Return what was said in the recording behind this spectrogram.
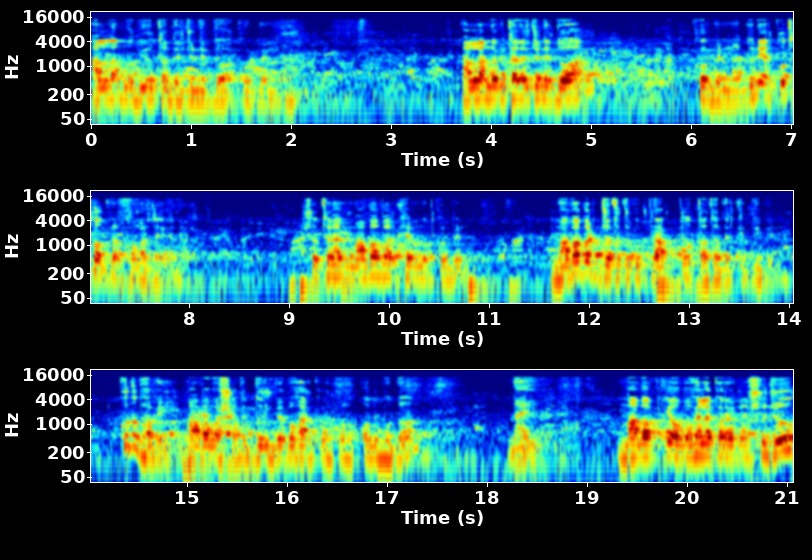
আল্লাহ নবীও তাদের জন্য দোয়া করবেন না। আল্লাহ নবী তাদের জন্য দোয়া করবেন না। দুনিয়ার কোথাও আপনার ক্ষমার জায়গা নেই। সুতরাং মা বাবার খেদমত করবেন। মা বাবার যতটুকু প্রাপ্য তা তাদেরকে দিবেন। কোনোভাবেই মা বাবার সাথে দুর্ব্যবহার করে কোনো অনুমোদন নাই। মা বাপকে অবহেলা করার কোনো সুযোগ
